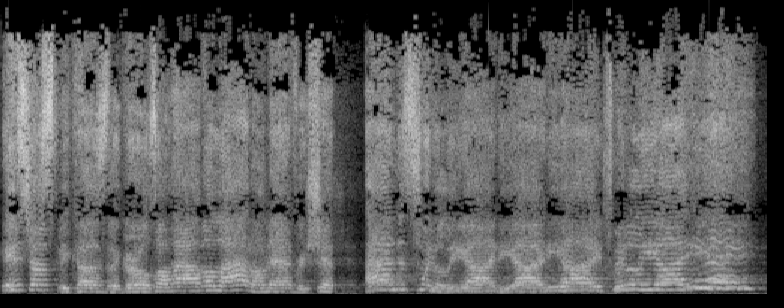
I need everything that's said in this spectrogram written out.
It's just because the girls all have a lad on every ship. And it's twiddly-i-dee-i-dee-i, twiddly-i-dee-ay.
